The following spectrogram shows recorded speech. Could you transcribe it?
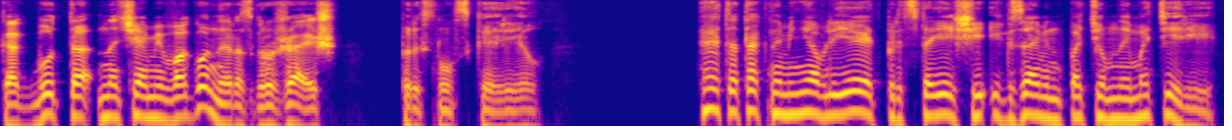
Как будто ночами вагоны разгружаешь, — прыснул Скайриэл. «Это так на меня влияет предстоящий экзамен по темной материи.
